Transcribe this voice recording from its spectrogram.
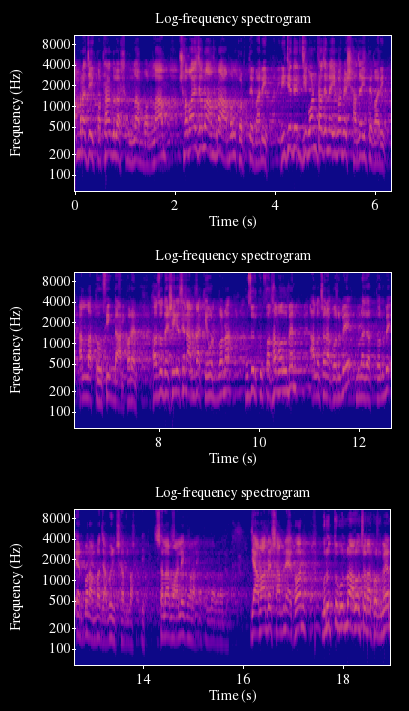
আমরা যেই কথাগুলো শুনলাম, বললাম, সবাই যেন আমরা আমল করতে পারি, নিজেদের জীবনটা যেন এইভাবে সাজাইতে পারি, আল্লাহ তৌফিক দান করেন। হজরত এসে গেছেন, আমরা কেউ উঠবো না। হুজুর কথা বলবেন, আলোচনা করবে, মুনাজাত করবে, এরপর আমরা যাব ইনশাল্লাহ সালাম আলাইকুম রহমতুল্লাহ যে আমাদের সামনে এখন গুরুত্বপূর্ণ আলোচনা করবেন,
